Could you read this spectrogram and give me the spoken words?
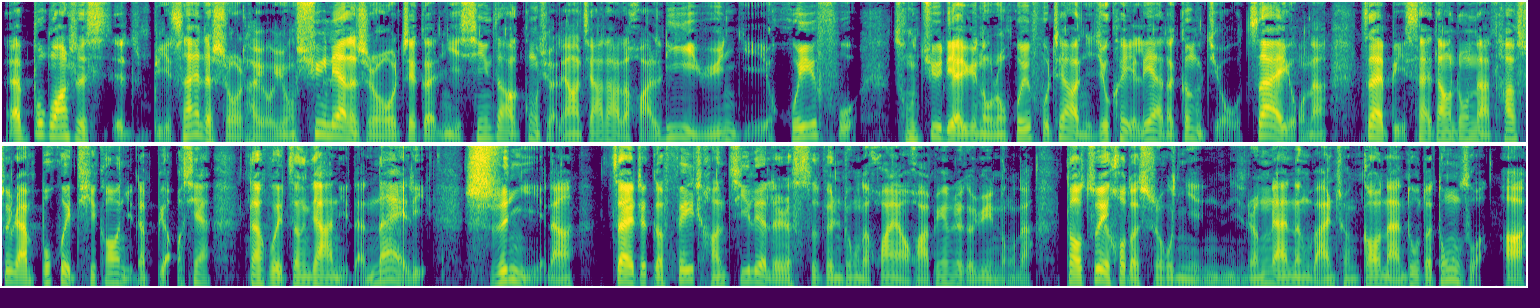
呃，不光是比赛的时候它有用，训练的时候，这个你心脏供血量加大的话，利于你恢复，从剧烈运动中恢复，这样你就可以练得更久。再有呢，在比赛当中呢，它虽然不会提高你的表现，但会增加你的耐力，使你呢。在这个非常激烈的这四分钟的花样滑冰这个运动呢，到最后的时候，你你仍然能完成高难度的动作啊！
